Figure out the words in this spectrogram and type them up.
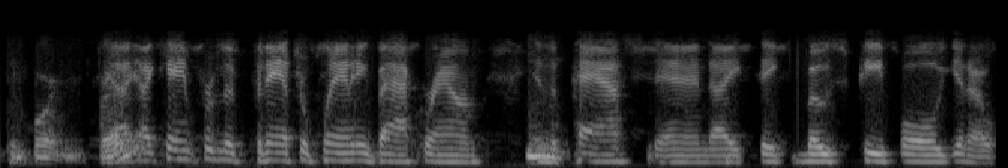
It's important. Yeah, I, came from the financial planning background mm-hmm. in the mm-hmm. past, and I think most people, you know,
